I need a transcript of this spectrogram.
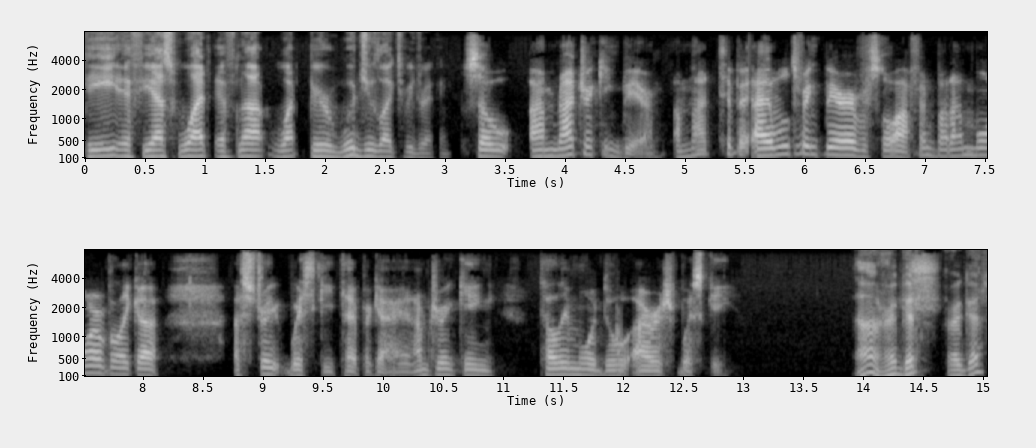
B, if yes, what? If not, what beer would you like to be drinking? so I'm not drinking beer. I'm not typical. I will drink beer every so often, but I'm more of like a a straight whiskey type of guy, and I'm drinking Tullamore Dew Irish whiskey. Oh, very good. Very good.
